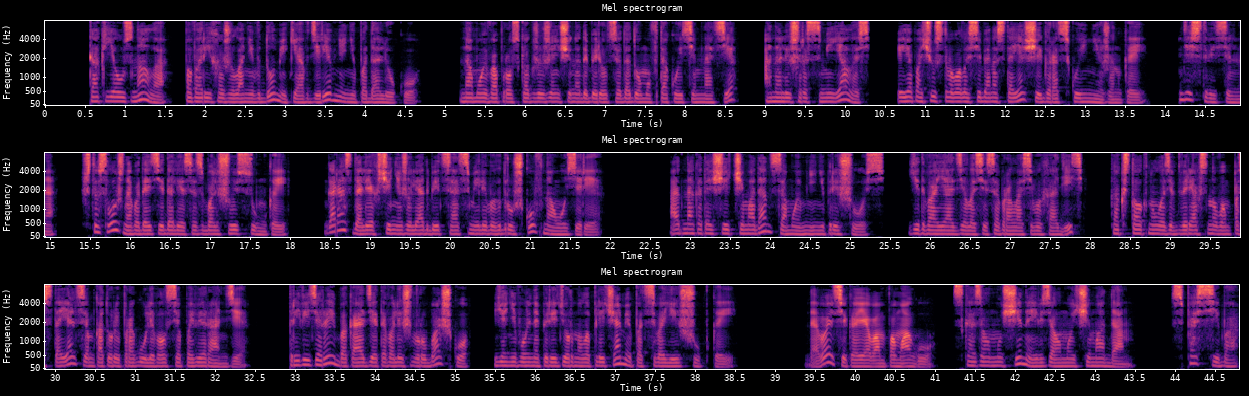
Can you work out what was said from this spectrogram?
Как я узнала, Повариха жила не в домике, а в деревне неподалеку. На мой вопрос, как же женщина доберется до дому в такой темноте, она лишь рассмеялась, и я почувствовала себя настоящей городской неженкой. Действительно, что сложно подойти до леса с большой сумкой. Гораздо легче, нежели отбиться от смеливых дружков на озере. Однако тащить чемодан самой мне не пришлось. Едва я оделась и собралась выходить, как столкнулась в дверях с новым постояльцем, который прогуливался по веранде. При виде Рейбака, одетого лишь в рубашку, я невольно передернула плечами под своей шубкой. «Давайте-ка я вам помогу», — сказал мужчина и взял мой чемодан. «Спасибо».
